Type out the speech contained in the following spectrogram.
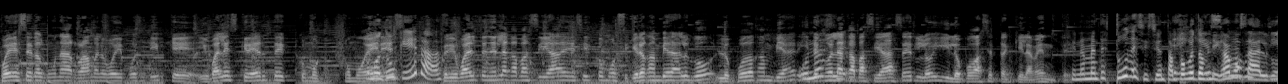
puede ser alguna rama en el body positive que igual es creerte como, como, Como eres. tú quieras. Pero igual tener la capacidad de decir como si quiero cambiar algo, lo puedo cambiar y tengo la que- capacidad de hacerlo y lo puedo hacer tranquilamente. Finalmente es tu decisión, tampoco Es te que obligamos a algo.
